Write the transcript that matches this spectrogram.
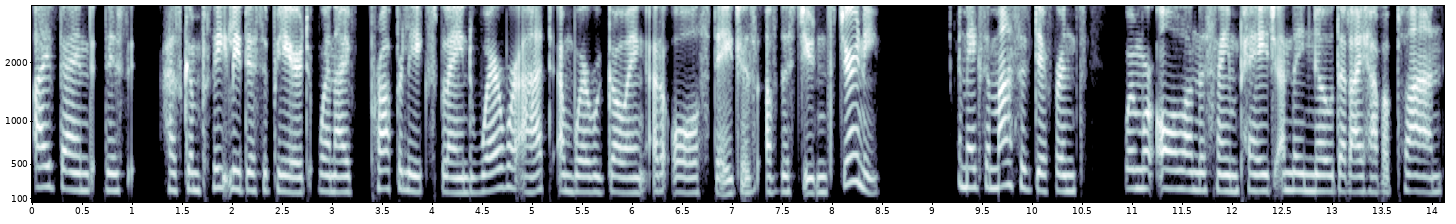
I've found this has completely disappeared when I've properly explained where we're at and where we're going at all stages of the student's journey. It makes a massive difference when we're all on the same page and they know that I have a plan.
